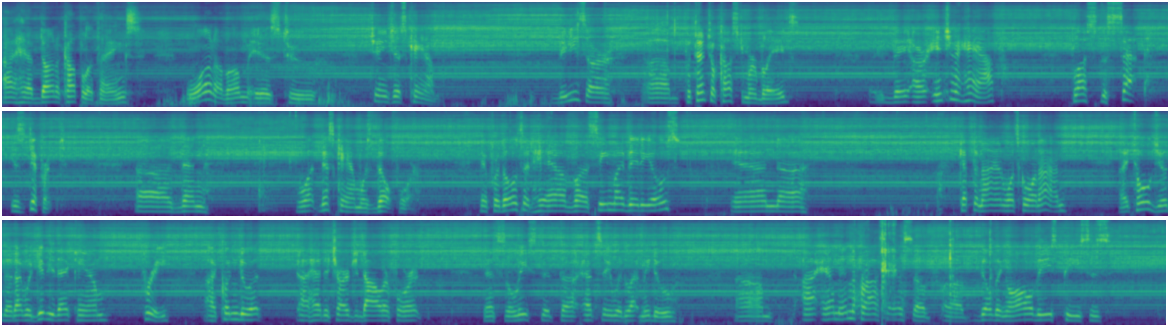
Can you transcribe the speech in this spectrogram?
I have done a couple of things. One of them is to change this cam. These are um, potential customer blades. They are inch and a half, plus the set is different uh, than what this cam was built for. And for those that have uh, seen my videos and uh, kept an eye on what's going on, I told you that I would give you that cam free. I couldn't do it. I had to charge a dollar for it. That's the least that uh, Etsy would let me do. Um, I am in the process of uh, building all these pieces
